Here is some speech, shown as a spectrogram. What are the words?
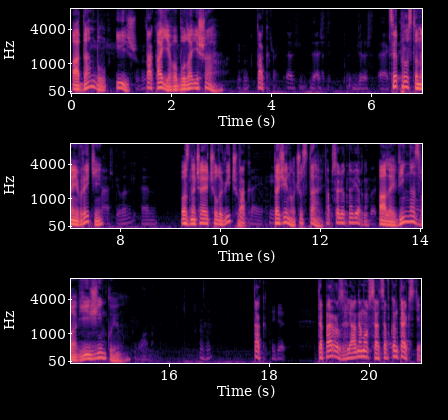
Адам був Іж, Так, а Єва була Іша. так, Це просто на івриті означає чоловічу так, та жіночу стать. абсолютно вірно. Але він назвав її жінкою. Так. Тепер розглянемо все це в контексті.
